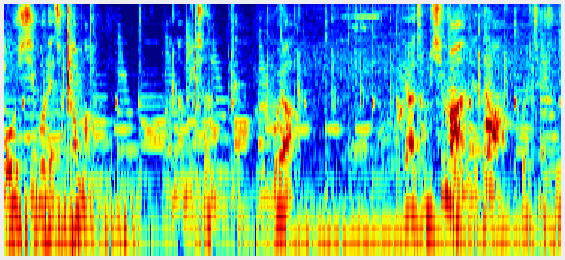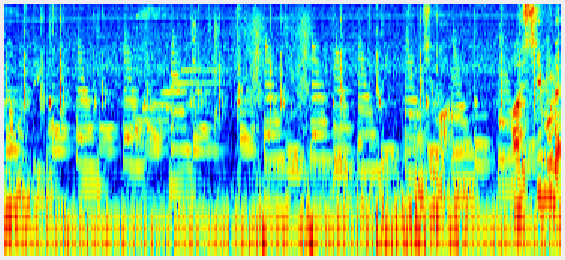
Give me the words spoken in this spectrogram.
오 씨부래 잠깐만. 야, 나 미쳤는데? 이거 뭐야 야 잠시만 얘들아. 골차이 존나 뭔데 이거? 잠시만. 아 씨부래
